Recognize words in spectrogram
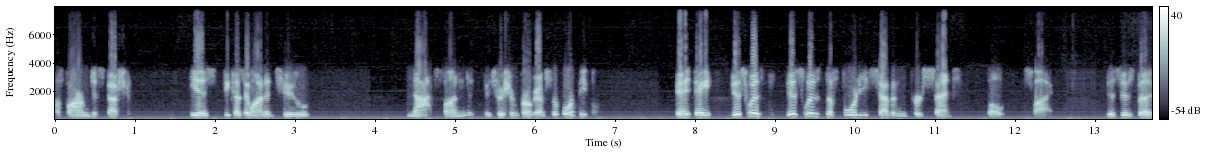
a farm discussion, is because they wanted to not fund nutrition programs for poor people. They, they this was this was the forty seven percent vote Sly. This is the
